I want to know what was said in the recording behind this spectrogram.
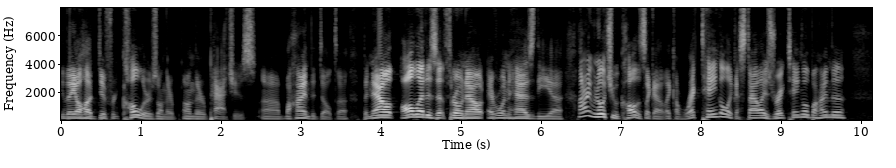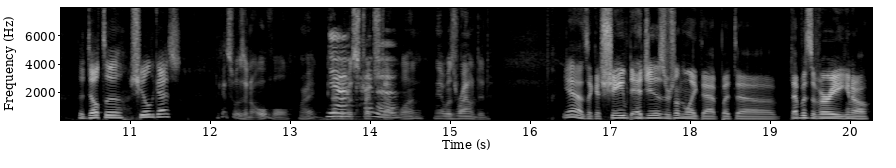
they all had different colors on their on their patches uh, behind the delta. But now all that is thrown out. Everyone has the uh, I don't even know what you would call this, like a like a rectangle, like a stylized rectangle behind the the delta shield, guys. I guess it was an oval, right? Yeah, Kind of a stretched kinda. out one. Yeah, it was rounded. Yeah, it's like a shaved edges or something like that. But uh, that was a very you know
